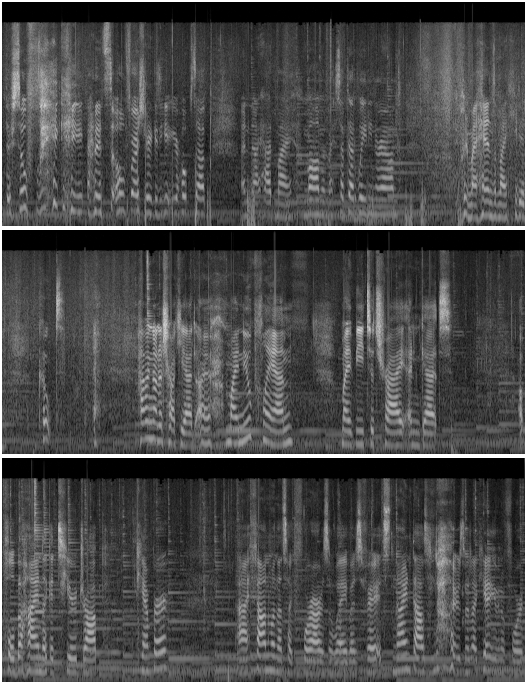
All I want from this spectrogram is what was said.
They're so flaky and it's so frustrating because you get your hopes up. And I had my mom and my stepdad waiting around, putting my hands in my heated coat. Haven't gotten a truck yet. I, my new plan might be to try and get a pull behind, like a teardrop camper. I found one that's like four hours away, but it's very, it's $9,000, which I can't even afford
